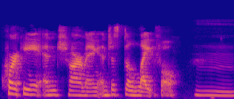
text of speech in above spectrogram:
quirky and charming and just delightful. Hmm.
